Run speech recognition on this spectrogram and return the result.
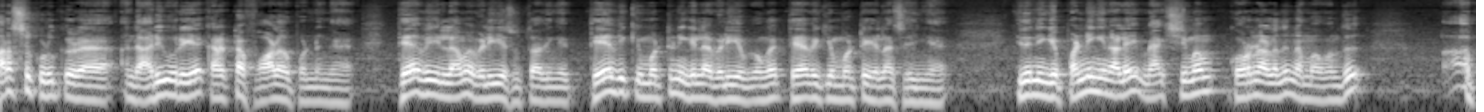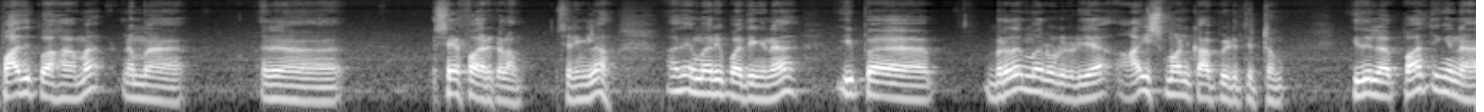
அரசு கொடுக்குற அந்த அறிவுரையை கரெக்டாக ஃபாலோ பண்ணுங்கள் தேவையில்லாமல் வெளியே சுற்றாதீங்க தேவைக்கு மட்டும் நீங்கள் எல்லாம் வெளியே போங்க. தேவைக்கு மட்டும் எல்லாம் செய்யுங்க. இதை நீங்கள் பண்ணிங்கனாலே மேக்ஸிமம் கொரோனாலேருந்து நம்ம வந்து பாதிப்பாகாமல் நம்ம சேஃபாக இருக்கலாம். சரிங்களா? அதே மாதிரி பார்த்தீங்கன்னா இப்போ பிரதமருடைய ஆயுஷ்மான் காப்பீடு திட்டம். இதில் பார்த்தீங்கன்னா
